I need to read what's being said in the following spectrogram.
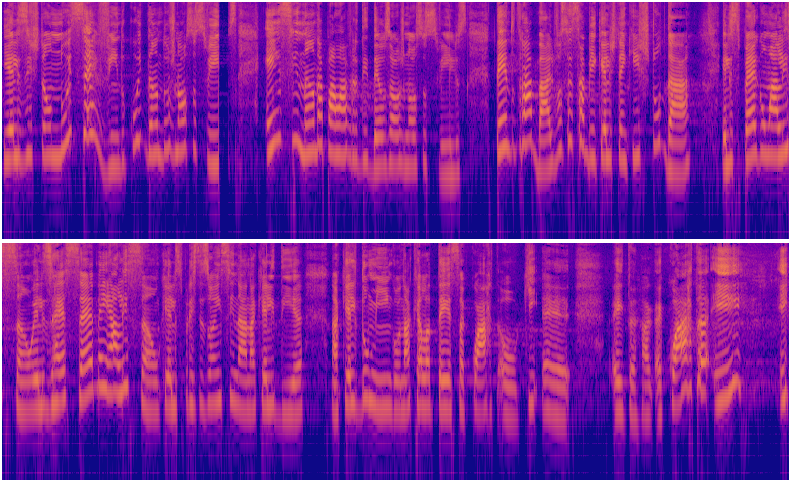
e eles estão nos servindo, cuidando dos nossos filhos, ensinando a palavra de Deus aos nossos filhos, tendo trabalho. Você sabia que eles têm que estudar? Eles pegam a lição, eles recebem a lição que eles precisam ensinar naquele dia, naquele domingo, naquela terça, quarta ou que é, Eita, é quarta e, e,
